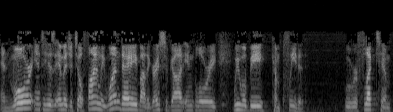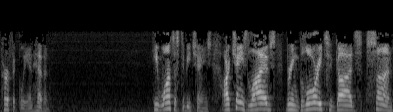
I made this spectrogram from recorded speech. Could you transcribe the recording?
and more into his image until finally, one day, by the grace of God in glory, we will be completed. We will reflect him perfectly in heaven. He wants us to be changed. Our changed lives bring glory to God's Son,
